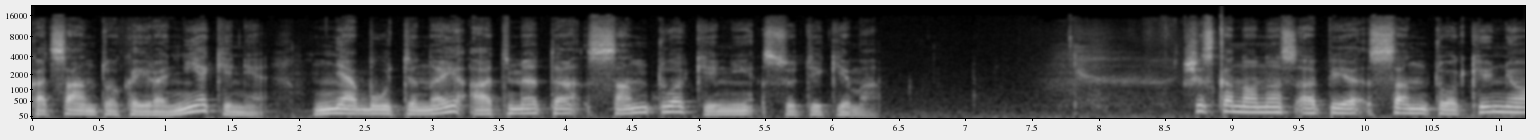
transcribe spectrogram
kad santuoka yra niekinė, nebūtinai atmeta santuokinį sutikimą. Šis kanonas apie santuokinio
